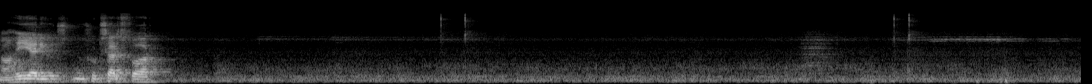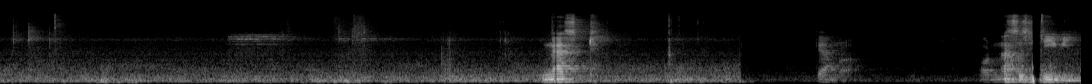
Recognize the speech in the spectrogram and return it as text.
Now here you, you should search for Nest camera or Nest CCTV.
